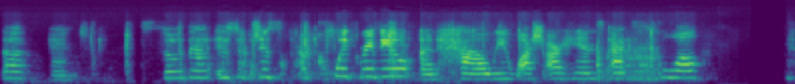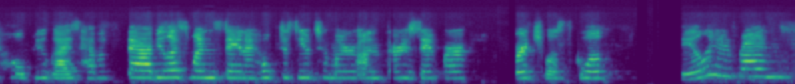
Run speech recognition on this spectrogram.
The end. So that is just a quick review on how we wash our hands at school. I hope you guys have a fabulous Wednesday and I hope to see you tomorrow on Thursday for virtual school. See you later, friends.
